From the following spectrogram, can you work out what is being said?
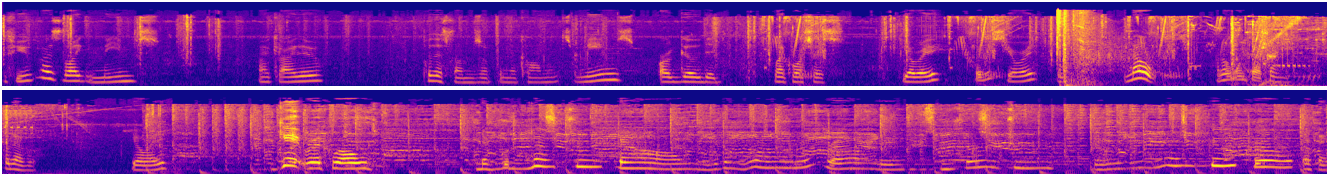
If you guys like memes, like I do, put a thumbs up in the comments. Memes are goaded. Like, watch this. You ready for this? You ready? No! I don't want that thing. Whatever. You ready? Get rickrolled! Never gonna let you down. Never gonna run around and desert you. Okay.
